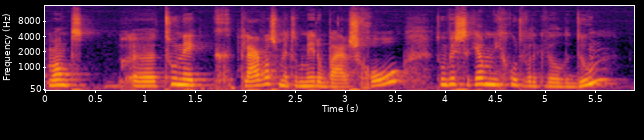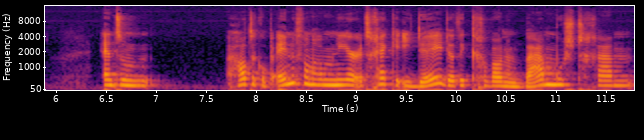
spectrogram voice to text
Want eh, toen ik klaar was met de middelbare school, toen wist ik helemaal niet goed wat ik wilde doen. En toen had ik op een of andere manier het gekke idee dat ik gewoon een baan moest gaan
